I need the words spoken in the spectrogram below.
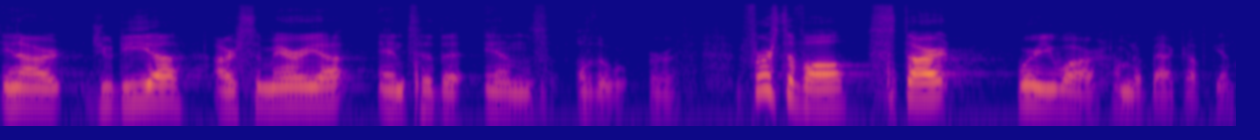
in our Judea, our Samaria, and to the ends of the earth? First of all, start where you are. I'm going to back up again.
